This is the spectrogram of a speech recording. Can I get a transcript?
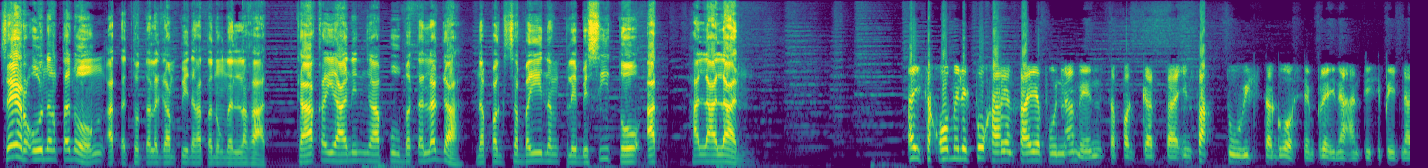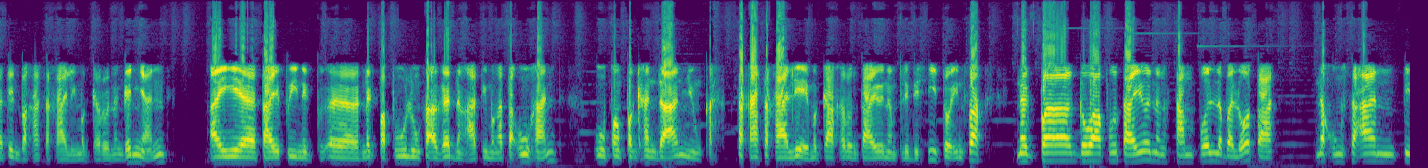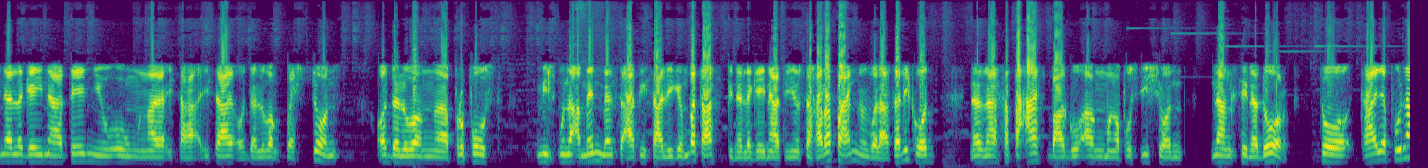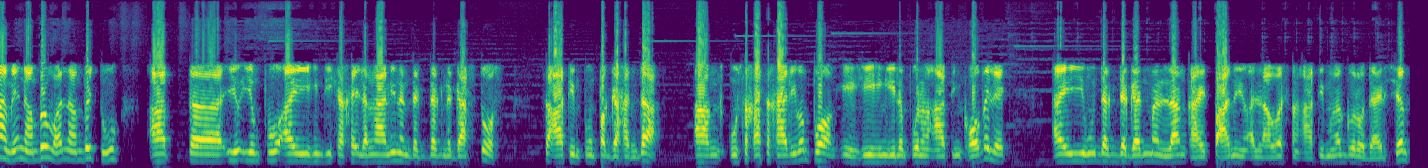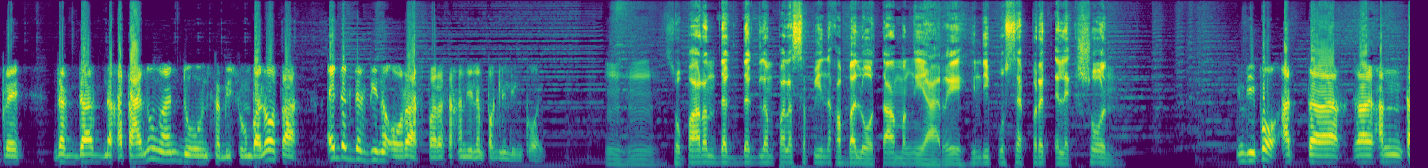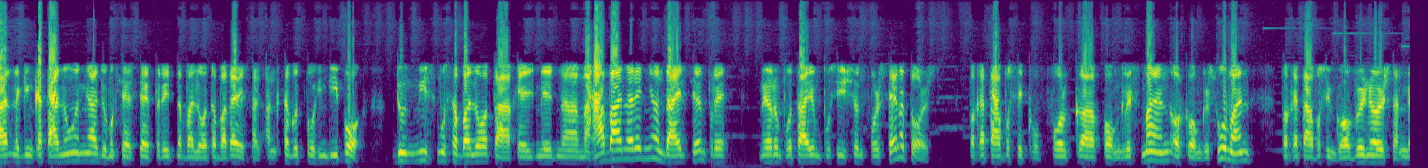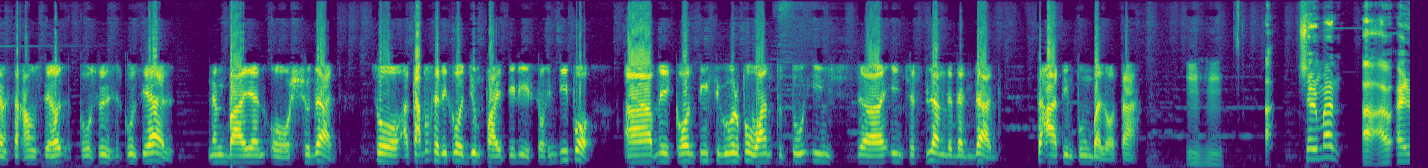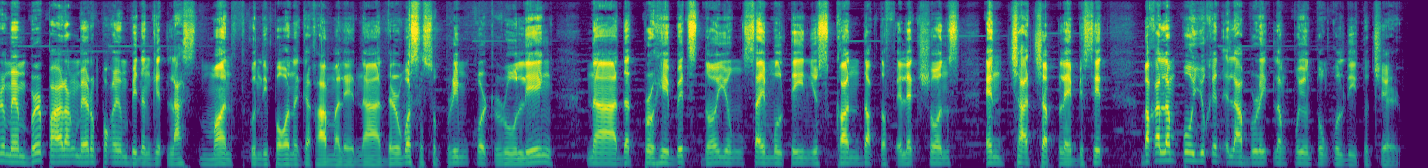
Sir, unang tanong, at ito talagang pinakatanong ng lahat, kakayanin nga po ba talaga na pagsabayin ng plebisito at halalan? Ay, sa Comelec po, kayang-kaya po namin sapagkat uh, in fact, two weeks ago, siyempre ina-anticipate natin baka sakaling magkaroon ng ganyan, ay uh, tayo po nag, uh, nagpapulong kaagad ng ating mga tauhan upang paghandaan yung kas- sakasakali eh, magkakaroon tayo ng plebisito. In fact, nagpagawa po tayo ng sample na balota na kung saan pinalagay natin yung mga isa-isa o dalawang questions o dalawang uh, proposed mismo na amendment sa ating saligang batas, pinalagay natin yung sa harapan, wala sa likod, na nasa taas bago ang mga posisyon ng senador. So, kaya po namin, number one, number two, at uh, y- po ay hindi kakailanganin ng dagdag na gastos sa ating pong paghahanda. Ang kung sakasakali man po, ang ihihingi lang po ng ating COMELEC ay yung dagdagan man lang kahit paano yung alawas ng ating mga guro dahil siyempre dagdag na katanungan doon sa mismong balota ay dagdag din na oras para sa kanilang paglilingkod. Mhm. So parang dagdag lang pala sa pinakabalota ang mangyayari, hindi po separate election. Hindi po. At ah, ang ta- naging katanungan nga doon, magse-separate na balota ba tayo? Ang sagot po, hindi po. Doon mismo sa balota, kay, med- na mahaba na rin yun dahil siyempre, meron po tayong position for senators. Pagkatapos si for ah, congressman or congresswoman, pagkatapos yung governors hanggang sa council, council, ng bayan o syudad. So, at tapos sa likod yung party list. So, hindi po. Ah, may konting siguro po 1 to 2 inch, ah, inches lang na dagdag sa ating pong balota. Mhm. Ah, Chairman, I I remember parang meron po kayong binanggit last month kung di po ako nagkakamali na there was a Supreme Court ruling na that prohibits no yung simultaneous conduct of elections and chacha plebiscite. Baka lang po you can elaborate lang po yung tungkol dito, Chair.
